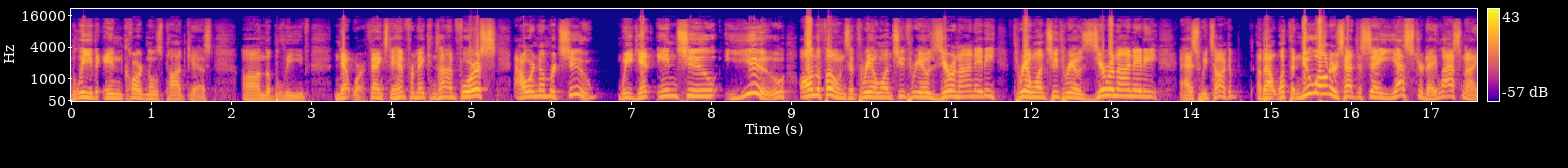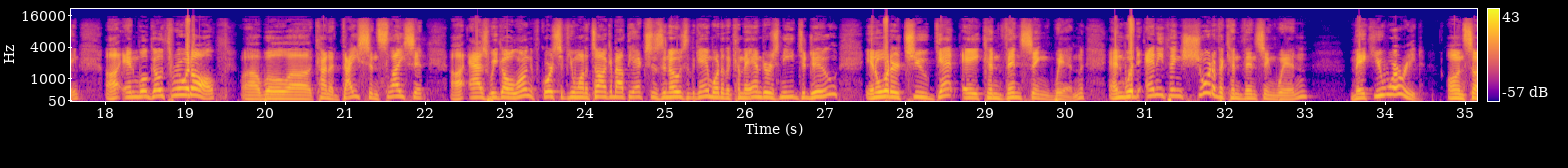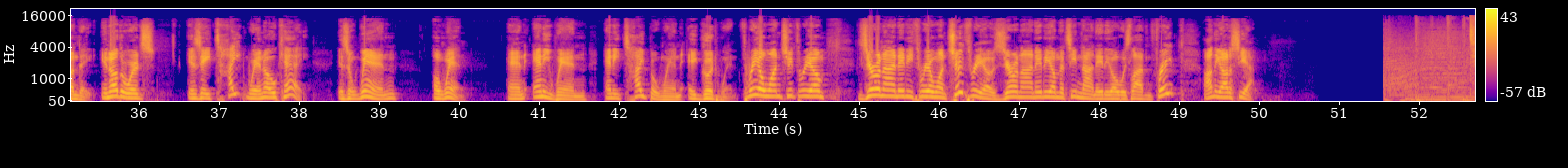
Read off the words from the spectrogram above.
Bleav in Cardinals podcast on the Bleav Network. Thanks to him for making time for us. Hour number two. We get into you on the phones at 301-230-0980, 301-230-0980 as we talk about what the new owners had to say yesterday, last night, uh, and we'll go through it all. Uh, we'll uh, kind of dice and slice it uh, as we go along. Of course, if you want to talk about the X's and O's of the game, what do the commanders need to do in order to get a convincing win? And would anything short of a convincing win make you worried on Sunday? In other words, is a tight win okay? Is a win a win? And any win, any type of win, a good win. 301 230 0980 301 230 0980 on the Team 980, always live and free on the Audacy app.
